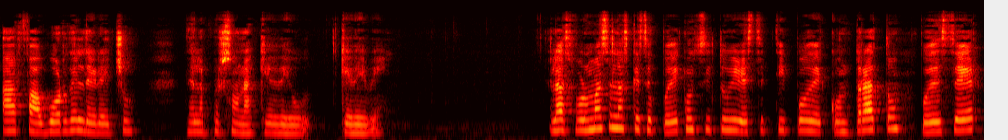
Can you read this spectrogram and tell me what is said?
a favor del derecho de la persona que, que debe. Las formas en las que se puede constituir este tipo de contrato puede ser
